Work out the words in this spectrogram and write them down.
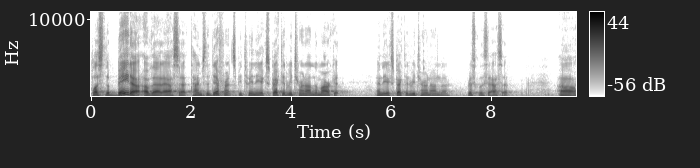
plus the beta of that asset times the difference between the expected return on the market and the expected return on the riskless asset. Uh,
